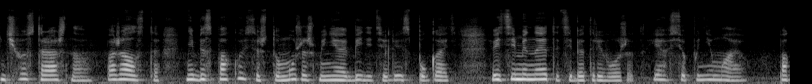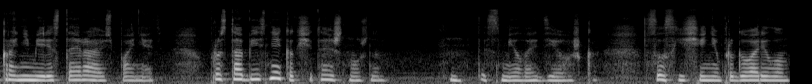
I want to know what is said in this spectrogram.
«Ничего страшного. Пожалуйста, не беспокойся, что можешь меня обидеть или испугать. Ведь именно это тебя тревожит. Я все понимаю. По крайней мере, стараюсь понять. Просто объясняй, как считаешь нужным». «Хм, «Ты смелая девушка», — с восхищением проговорил он.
